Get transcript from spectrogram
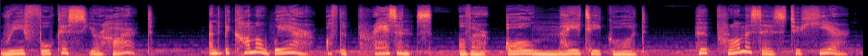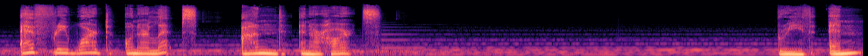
refocus your heart, and become aware of the presence of our Almighty God, who promises to hear every word on our lips and in our hearts. Breathe in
